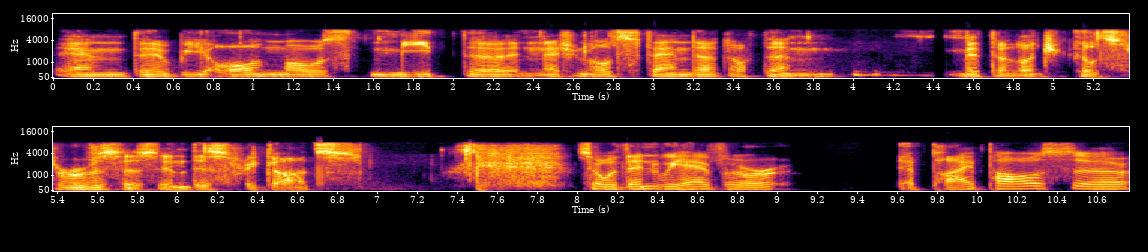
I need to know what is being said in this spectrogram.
and uh, we almost meet the national standard of the meteorological services in this regards. So then we have a a pipe house uh,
